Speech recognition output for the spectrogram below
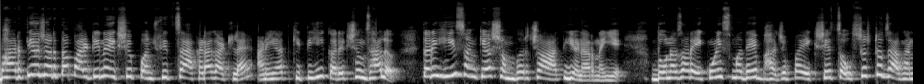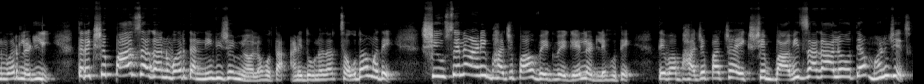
भारतीय जनता पार्टीनं एकशे पंचवीसचा आकडा गाठलाय आणि यात कितीही करेक्शन झालं तरी ही संख्या शंभरच्या आत येणार नाहीये. दोन हजार एकोणीसमध्ये भाजपा एकशे चौसष्ट जागांवर लढली तर एकशे पाच जागांवर त्यांनी विजय मिळवला होता. आणि दोन हजार चौदा मध्ये शिवसेना आणि भाजपा वेगवेगळे लढले होते. तेव्हा भाजपाच्या एकशे बावीस जागा आल्या होत्या. म्हणजेच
